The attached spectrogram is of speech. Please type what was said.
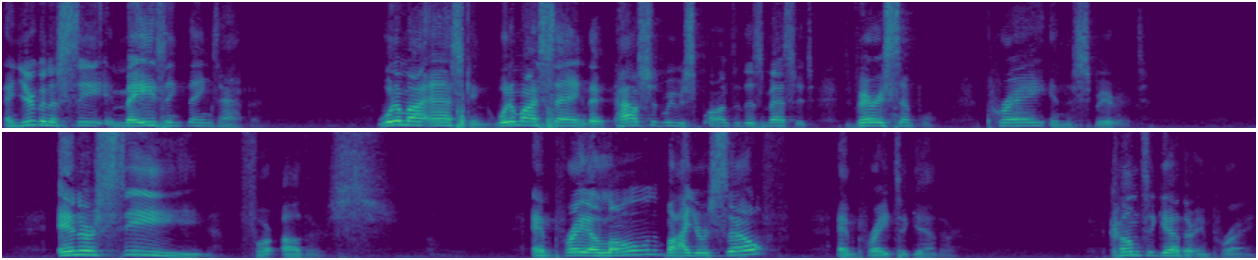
And you're going to see amazing things happen. What am I asking? What am I saying? That how should we respond to this message? It's very simple. Pray in the Spirit. Intercede for others. And pray alone by yourself and pray together. Come together and pray.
